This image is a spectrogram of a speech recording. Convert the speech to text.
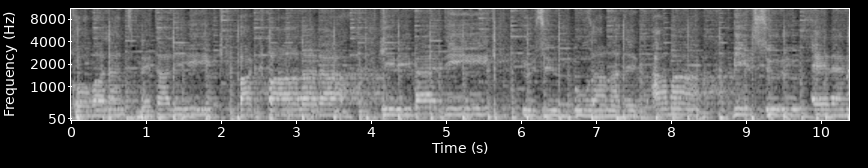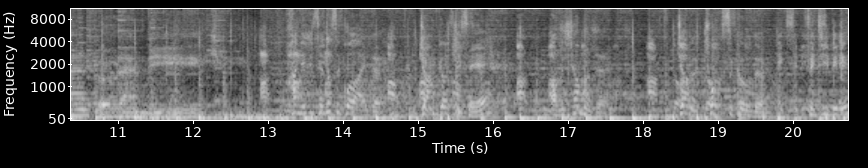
kovalent metalik Bak bağlara giriverdik Üzüm bulamadık ama bir sürü element öğrendik Hani lise nasıl kolaydı? Can göz liseye alışamadı. Canı çok sıkıldı. Feci biri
